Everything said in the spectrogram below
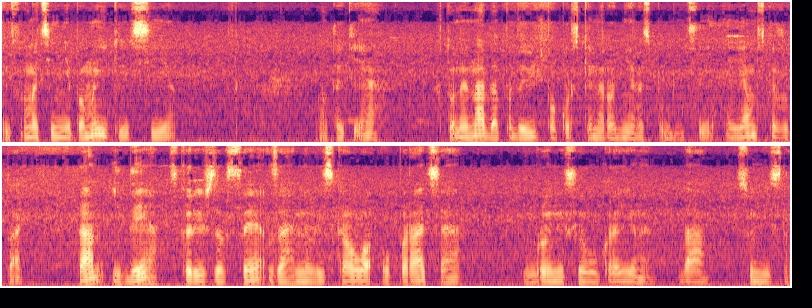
інформаційні помийки всі. Отакі, хто не треба, подають по Курській Народній Республіці. Я вам скажу так. Там іде, скоріш за все, загальновійськова операція Збройних сил України, да, сумісно.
